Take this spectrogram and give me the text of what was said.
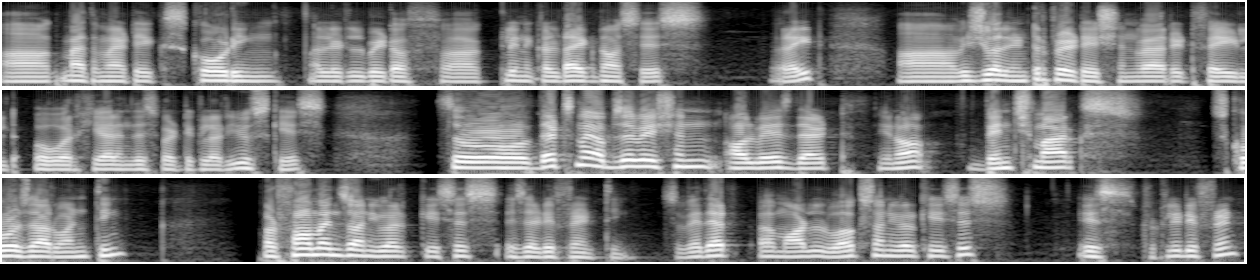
uh, mathematics, coding, a little bit of uh, clinical diagnosis, right? Uh, visual interpretation where it failed over here in this particular use case. So that's my observation always that, you know, benchmarks scores are one thing. Performance on your cases is a different thing. So whether a model works on your cases is totally different.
